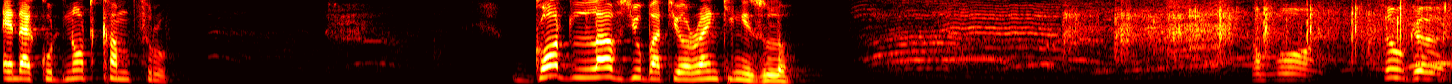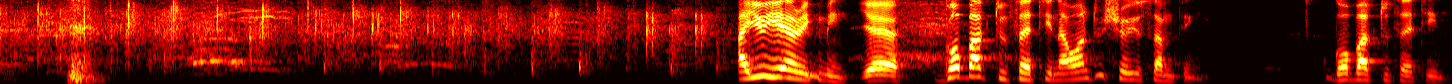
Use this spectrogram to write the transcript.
And I could not come through. God loves you, but your ranking is low. Come on. Too good. Are you hearing me? Yes. Go back to 13. I want to show you something. Go back to 13.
